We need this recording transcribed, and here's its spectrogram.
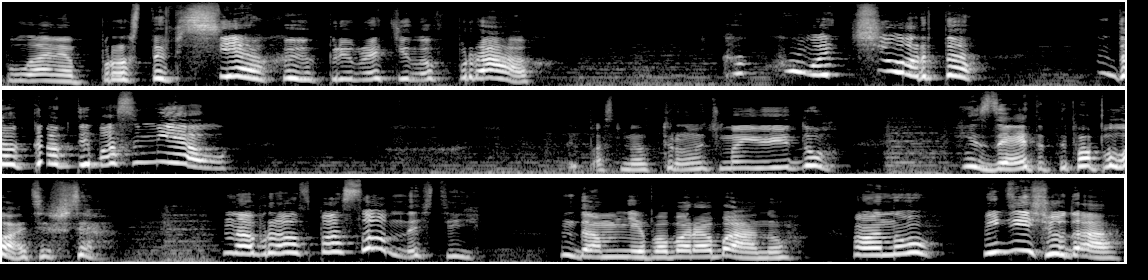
пламя просто всех их превратило в прах. Какого черта? Да как ты посмел? Ты посмел тронуть мою еду? И за это ты поплатишься. Набрал способностей? Да мне по барабану. А ну, иди сюда!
